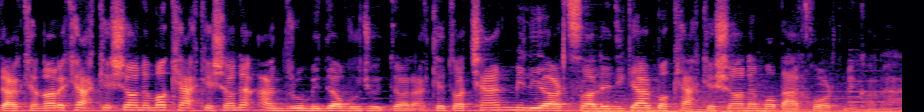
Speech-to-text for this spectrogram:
در کنار کهکشان ما کهکشان اندرومیدا وجود دارد که تا چند میلیارد سال دیگر با کهکشان ما برخورد می کند.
